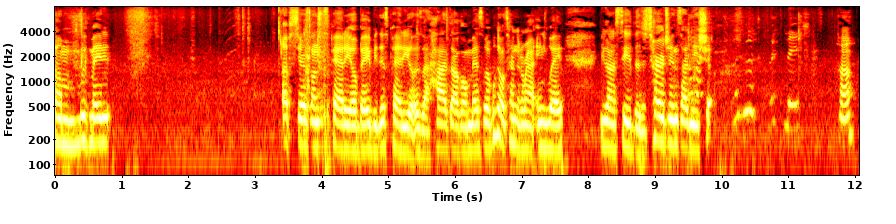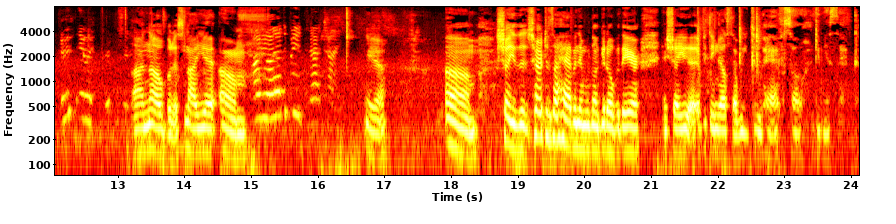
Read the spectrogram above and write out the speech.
Um, we've made it upstairs on this patio, baby. This patio is a hot doggone mess, but we're gonna turn it around anyway. You're gonna see the detergents I need. Sh- huh? I know, but it's not yet. Um. Yeah. Um, show you the detergents I have, and then we're gonna get over there and show you everything else that we do have. So give me a sec.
